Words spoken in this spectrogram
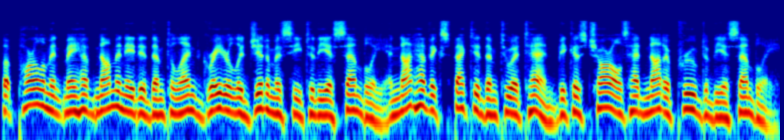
but Parliament may have nominated them to lend greater legitimacy to the assembly and not have expected them to attend because Charles had not approved of the assembly.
